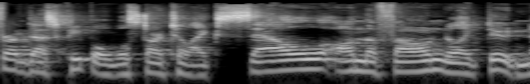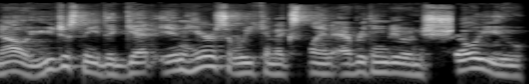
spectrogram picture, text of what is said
front desk people will start to like sell on the phone. They're like, dude, no, you just need to get in here so we can explain everything to you and show you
